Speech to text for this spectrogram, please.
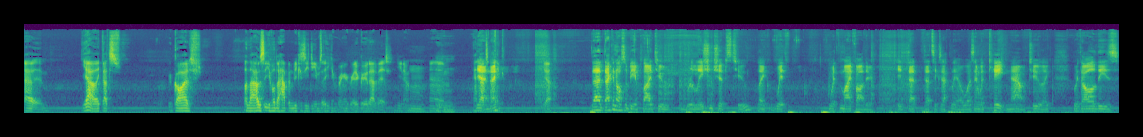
uh, yeah, like that's God allows evil to happen because He deems that He can bring a greater good out of it. You know. Mm. Um, and Yeah, that's, and I I- think, yeah. that that can also be applied to relationships too like with with my father it that that's exactly how it was and with kate now too like with all these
